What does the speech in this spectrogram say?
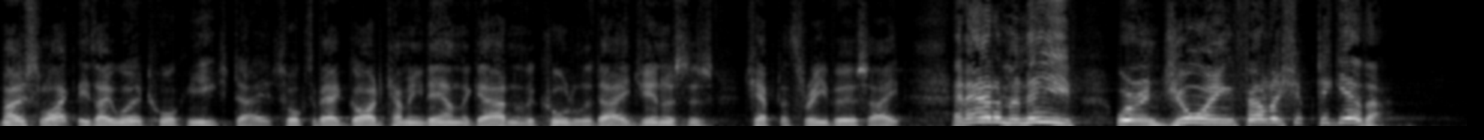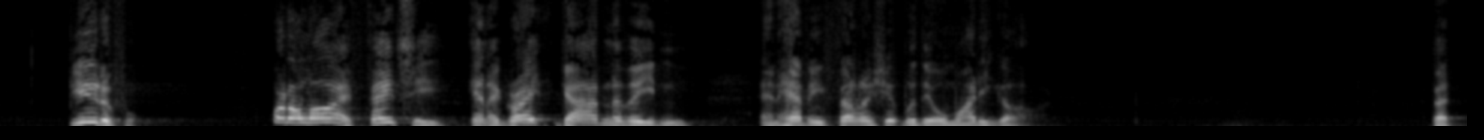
Most likely they were talking each day. It talks about God coming down the garden in the cool of the day, Genesis chapter 3, verse 8. And Adam and Eve were enjoying fellowship together. Beautiful. What a life. Fancy in a great Garden of Eden and having fellowship with the Almighty God. But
